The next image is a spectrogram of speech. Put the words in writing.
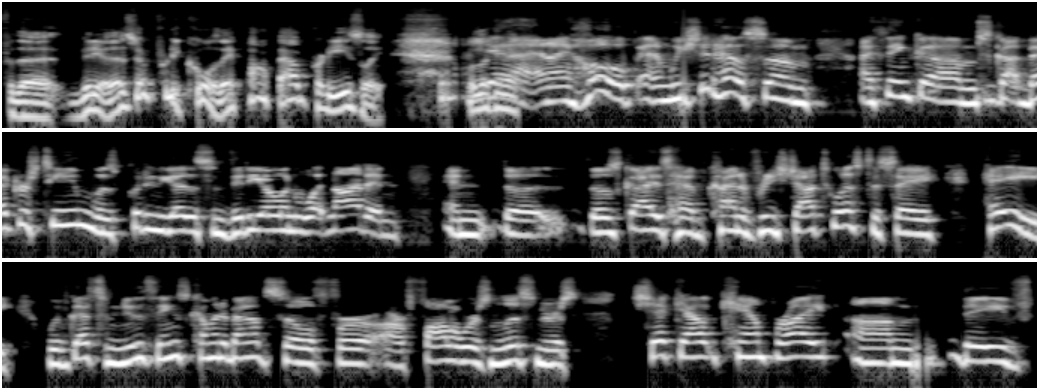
for the video. Those are pretty cool. They pop out pretty easily. Yeah, at- and I hope, and we should have some. I think um, Scott Becker's team was putting together some video and whatnot, and and the those guys have kind of reached out to us to say, hey, we've got some new things coming about. So for our followers and listeners, check out Kamp-Rite. Um, they've,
